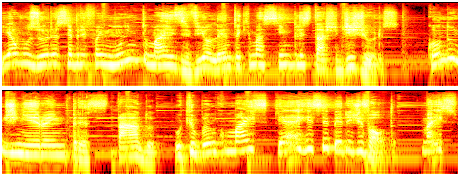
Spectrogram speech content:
e a usura sempre foi muito mais violenta que uma simples taxa de juros. Quando um dinheiro é emprestado, o que o banco mais quer é receber ele de volta. Mas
